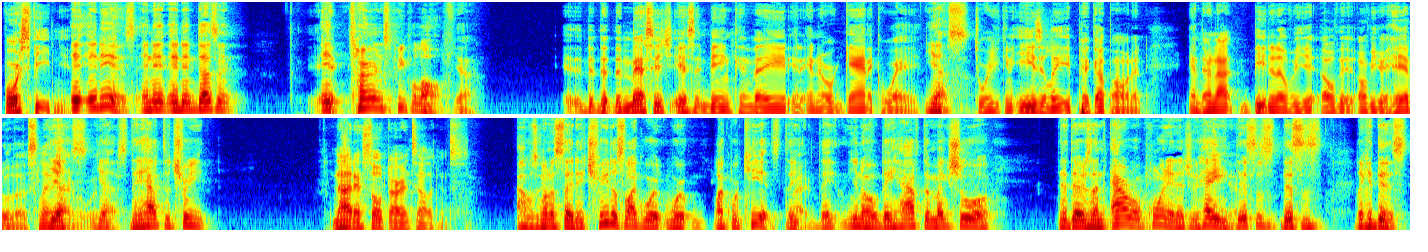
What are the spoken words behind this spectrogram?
Force feeding you. It, it is, and it and it doesn't. It, turns people off. yeah. The, the, the message isn't being conveyed in, in an organic way Yes. to where you can easily pick up on it and they're not beating it over your over, over your head with a sledgehammer. Yes. with it. Yes. They have to treat. Not insult our intelligence. I was gonna say they treat us like we're, we're like we're kids. They Right. they you know they have to make sure that there's an arrow pointed at you. Hey, this is this is look at this.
